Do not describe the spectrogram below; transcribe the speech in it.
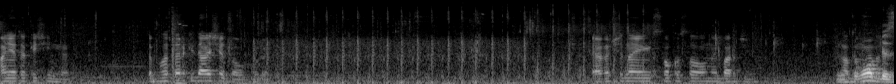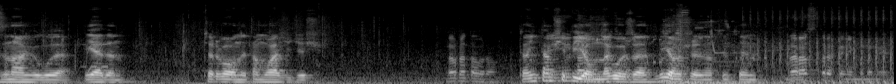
A nie, to jakieś inne. Te bohaterki dalej siedzą u góry. Ja bym się na nich sfokusował najbardziej. No to chłopiec z nami w ogóle. Jeden. Czerwony tam łazi gdzieś. Dobra, dobra. To oni tam Nie, się nie biją dajcie na się górze. Biją się na tym tym. Zaraz strefy nie będą mieli.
